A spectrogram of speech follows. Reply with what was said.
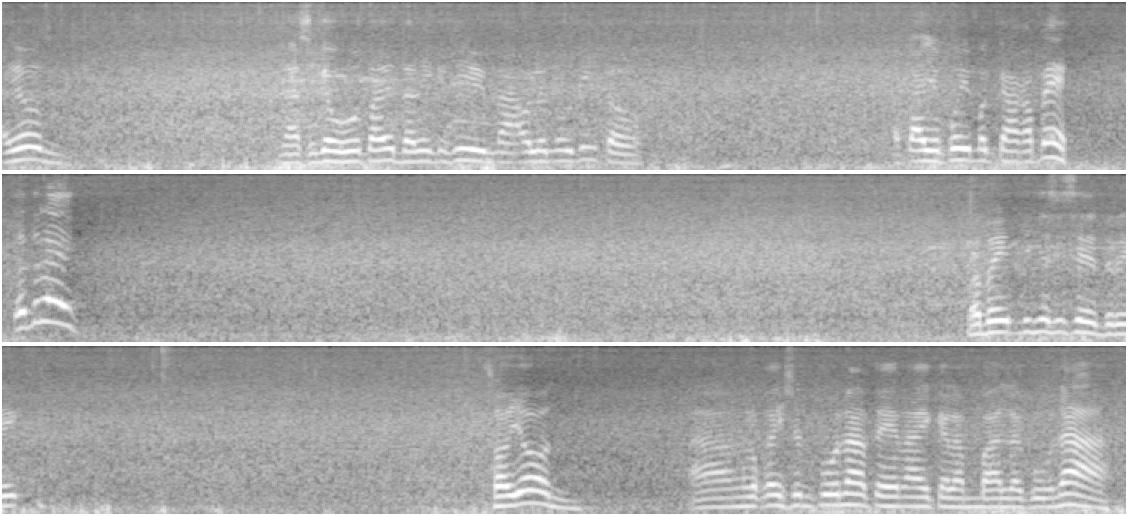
Ayun. Nasigaw ho tayo dahil kasi maulan ho dito. At tayo po yung magkakape. Cedric! Mabait din niya si Cedric. So yon. Ang location po natin ay Calamba, Laguna.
